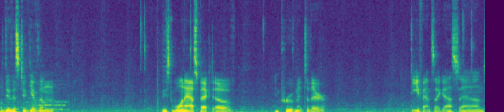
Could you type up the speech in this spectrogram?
We'll do this to give them at least one aspect of improvement to their defense, I guess, and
